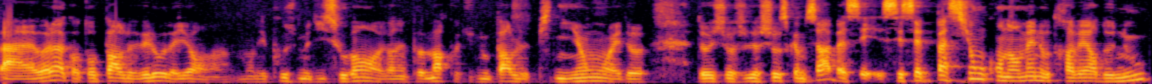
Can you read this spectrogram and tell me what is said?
Bah voilà, quand on parle de vélo, d'ailleurs, hein, mon épouse me dit souvent, j'en ai un peu marre que tu nous parles de pignon et de, de, choses comme ça. Bah c'est cette passion qu'on emmène au travers de nous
